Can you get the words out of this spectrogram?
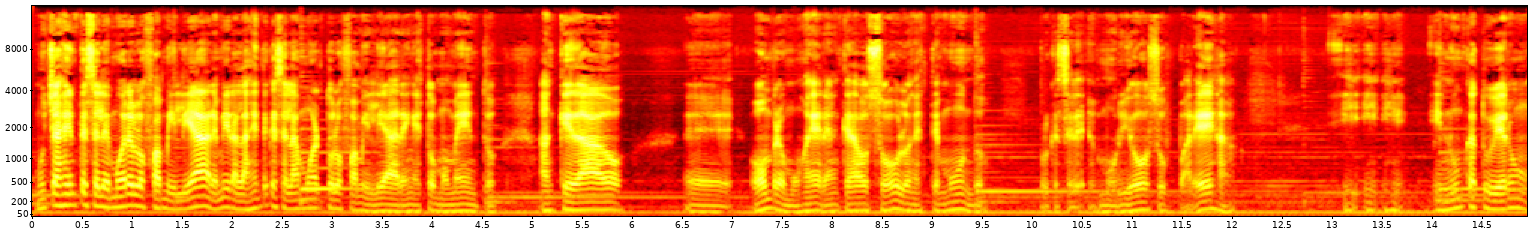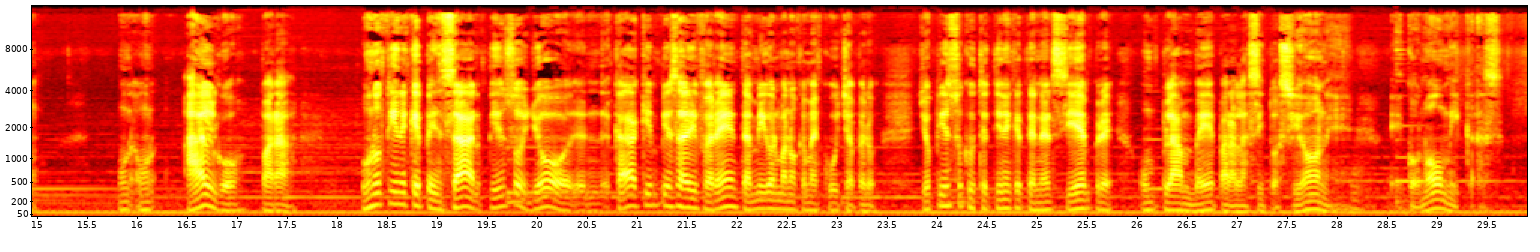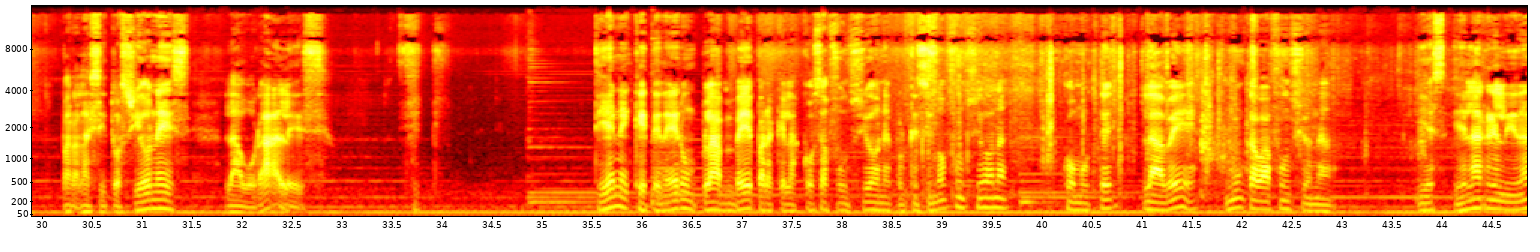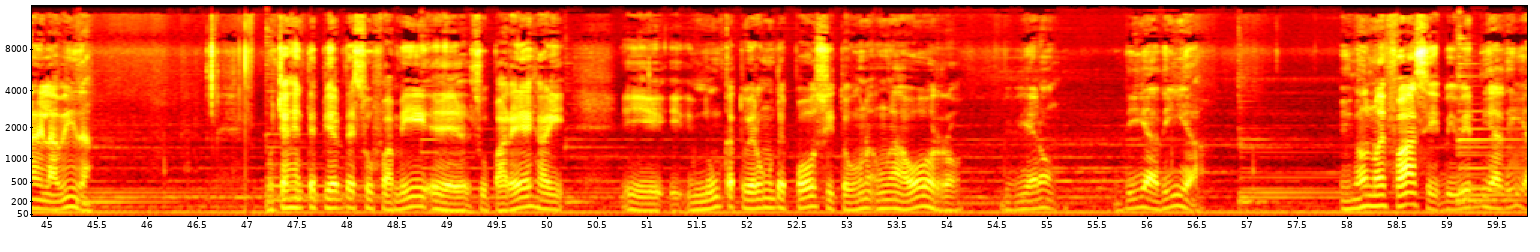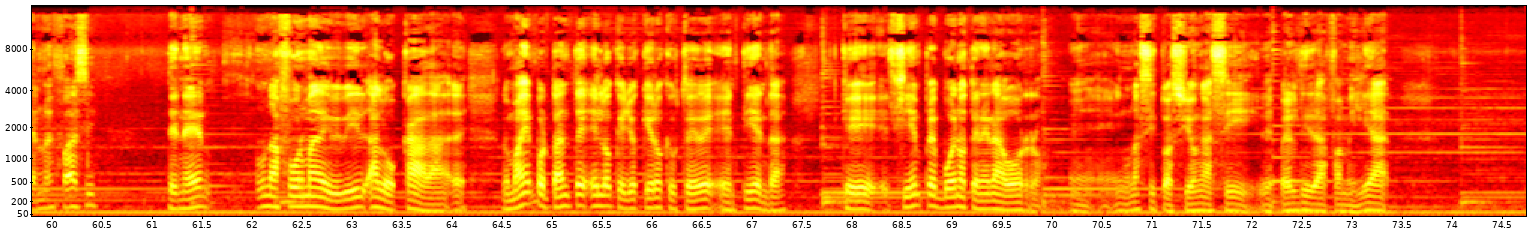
Mucha gente se le muere los familiares. Mira, la gente que se le ha muerto los familiares en estos momentos han quedado, eh, hombres o mujeres, han quedado solos en este mundo porque se murió su pareja y, nunca tuvieron algo para uno tiene que pensar, pienso yo, cada quien piensa diferente, amigo hermano que me escucha, pero yo pienso que usted tiene que tener siempre un plan B para las situaciones económicas, para las situaciones laborales. Tiene que tener un plan B para que las cosas funcionen, porque si no funciona como usted la ve, nunca va a funcionar. Y es, es la realidad de la vida. Mucha gente pierde su familia, eh, su pareja y, nunca tuvieron un depósito, un ahorro. Vivieron día a día. Y no, no es fácil vivir día a día, no es fácil tener una forma de vivir alocada. Eh, lo más importante es lo que yo quiero que ustedes entiendan, que siempre es bueno tener ahorro eh, en una situación así de pérdida familiar.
